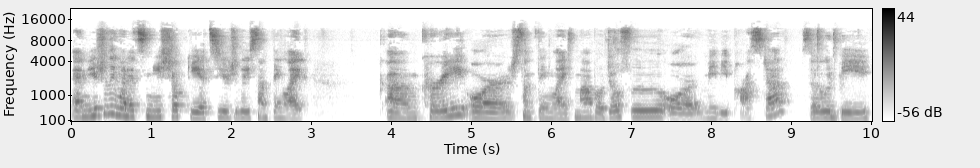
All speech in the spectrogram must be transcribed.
and usually when it's nishoki it's usually something like um, curry or something like mabo tofu or maybe pasta so it would be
